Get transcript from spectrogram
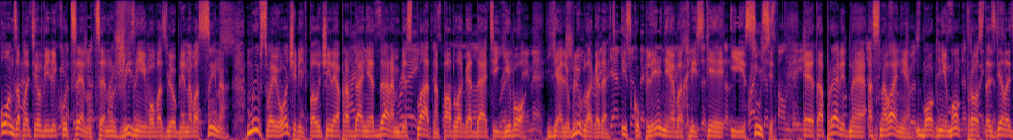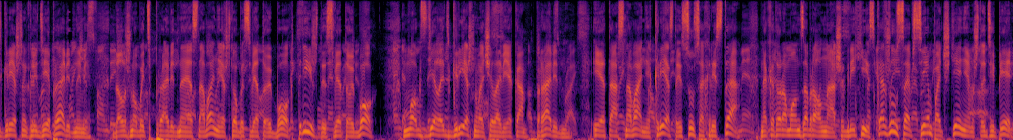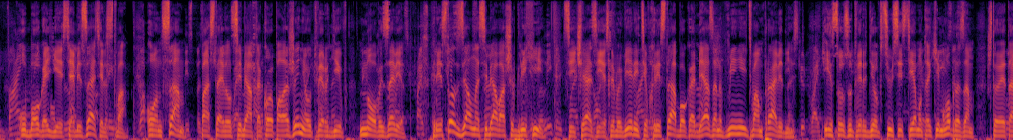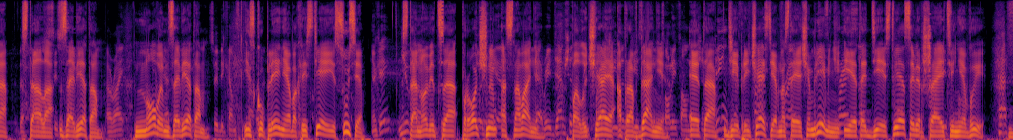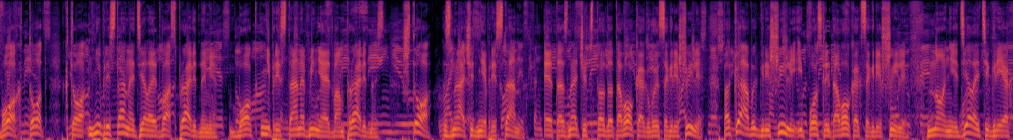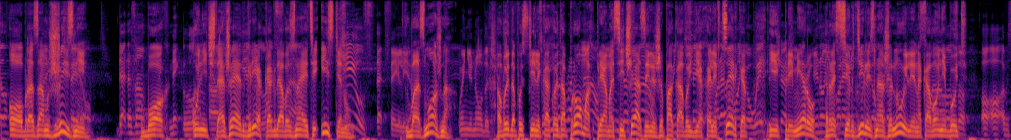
Он заплатил великую цену, цену жизни его возлюбленного сына. Мы, в свою очередь, получили оправдание даром бесплатно по благодати Его. Я люблю благодать. Искупление во Христе Иисусе. Это праведное основание. Бог не мог просто сделать грешных людей праведными. Должно быть праведное основание, чтобы святой Бог, трижды святой Бог, мог сделать грешного человека праведным. И это основание креста Иисуса Христа, на котором Он забрал наши грехи. Скажу со всем почтением, что теперь у Бога есть обязательства. Он сам поставил себя в такое положение, утвердив Новый Завет. Христос взял на себя ваши грехи. Сейчас, если вы верите в Христа, Бог обязан вменить вам праведность. Иисус утвердил всю систему таким образом, что это стало заветом, новым заветом. Искупление во Христе Иисусе становится прочным основанием, получая оправдание. Это деепричастие в настоящем времени, и это действие совершаете не вы. Бог тот, кто непрестанно делает вас праведными. Бог непрестанно вменяет вам праведность. Что значит непрестанно? Это значит, что до того, как вы согрешили, пока вы грешили и после того, как согрешили. Но не делайте грех образом жизни. Бог уничтожает грех, когда вы знаете истину. Возможно, вы допустили какой-то промах прямо сейчас, или же пока вы ехали в церковь, и, к примеру, рассердились на жену или на кого-нибудь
